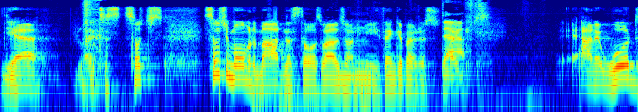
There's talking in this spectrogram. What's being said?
yeah, like just such such a moment of madness though as well, Johnny. Mm. When you think about it, Daft. like and it would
